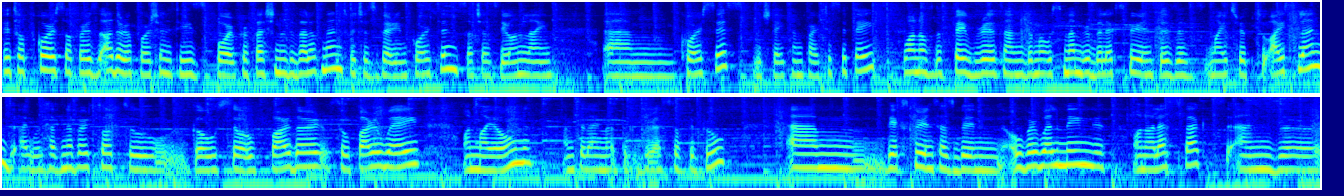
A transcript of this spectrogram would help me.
it of course offers other opportunities for professional development, which is very important, such as the online um, courses which they can participate. One of the favorite and the most memorable experiences is my trip to Iceland. I would have never thought to go so farther, so far away on my own until I met the, the rest of the group. Um, the experience has been overwhelming on all aspects and uh,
